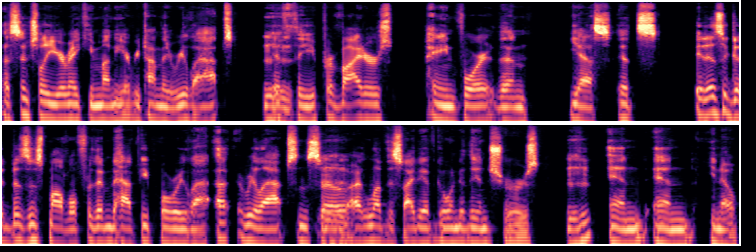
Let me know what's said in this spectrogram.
essentially you're making money every time they relapse. Mm-hmm. If the provider's paying for it, then yes, it's it is a good business model for them to have people relapse. Uh, relapse. And so mm-hmm. I love this idea of going to the insurers mm-hmm. and and you know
